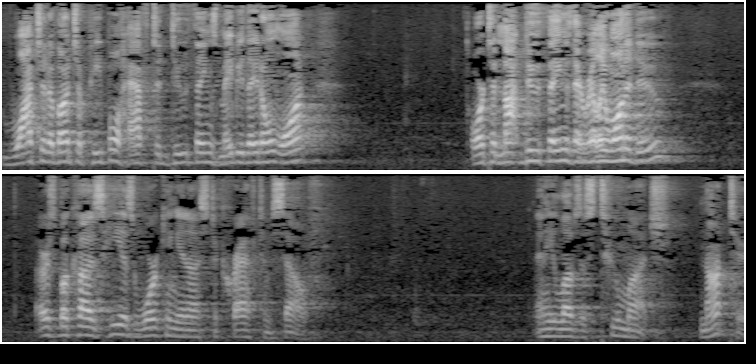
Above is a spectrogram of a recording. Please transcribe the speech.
watching a bunch of people have to do things maybe they don't want? Or to not do things they really want to do? Or is because He is working in us to craft Himself? And He loves us too much not to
